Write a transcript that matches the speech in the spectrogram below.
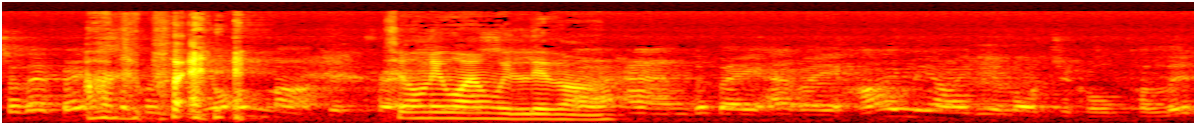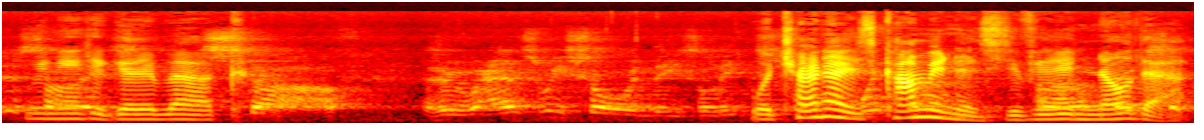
So they're basically On the planet. market It's the only one we live on. uh, and they have a highly ideological, politicized We need to get it back. staff who, as we saw in these leaks Well, China is communist, if you didn't know that.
